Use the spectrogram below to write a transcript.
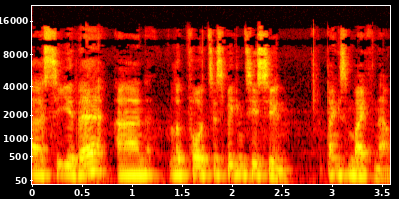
uh, see you there and look forward to speaking to you soon. Thanks and bye for now.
